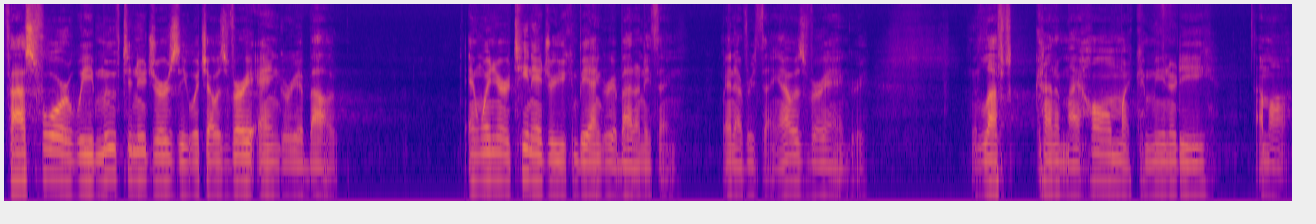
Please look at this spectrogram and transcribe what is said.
Fast forward, we moved to New Jersey, which I was very angry about. And when you're a teenager, you can be angry about anything and everything. I was very angry. We left kind of my home, my community. I'm a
